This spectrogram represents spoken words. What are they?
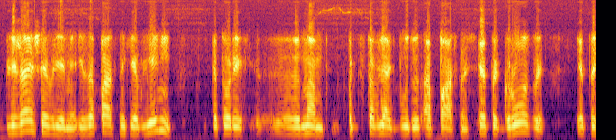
в ближайшее время из опасных явлений, которые э, нам представлять будут опасность, это грозы, это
